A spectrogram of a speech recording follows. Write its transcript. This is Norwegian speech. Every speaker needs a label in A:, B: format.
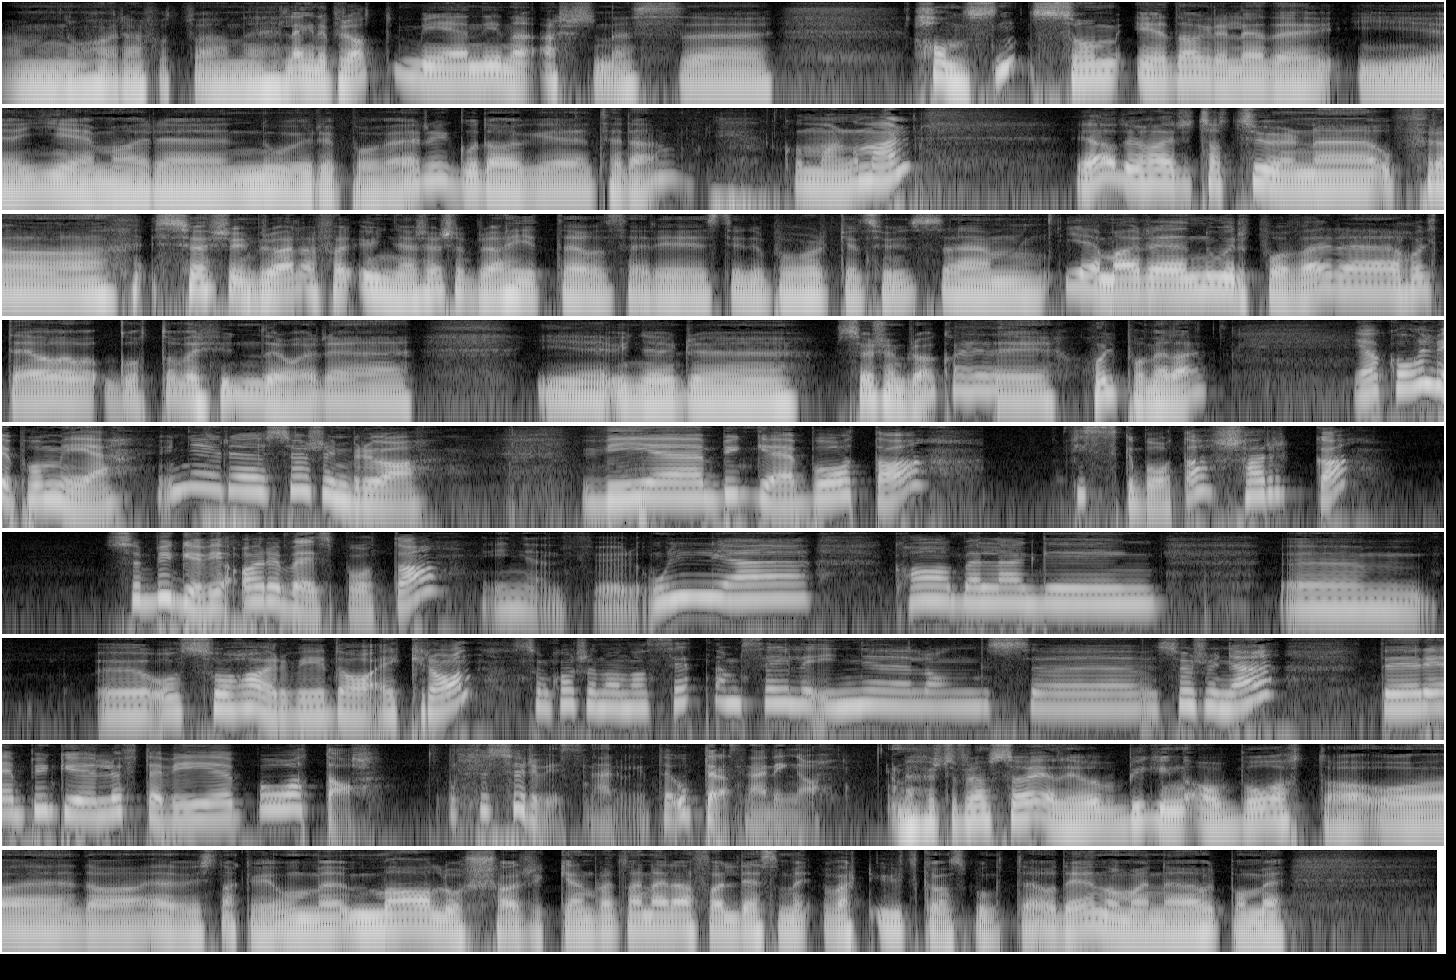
A: Um, nå har jeg fått en lengre prat med Nina Ersnes uh, Hansen, som er daglig leder i Gjemar Jemar uh, Nordover. God dag til deg.
B: God morgen, god morgen.
A: Ja, du har tatt turen opp fra Sørsundbrua, eller iallfall under Sørsundbrua, hit til oss her i studio på Folkens hus. Um, Jemar Nordpover holdt det godt over 100 år under Sørsundbrua. Hva er det de holder på med der?
B: Ja, hva holder vi på med under uh, Sørsundbrua? Vi uh, bygger båter, fiskebåter, sjarker. Så bygger vi arbeidsbåter innenfor olje, kabellegging. Um, uh, og så har vi da ei kran, som kanskje noen har sett. De seiler inn langs uh, Sørsundet. Der bygger, løfter vi båter til servicenæringen, til oppdrettsnæringa.
A: Men først og fremst så er det jo bygging av båter, og eh, da vi, snakker vi om eh, Malosjarken blant annet, i hvert fall det som har vært utgangspunktet. Og det er noe man har holdt på med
